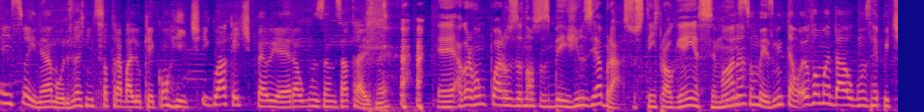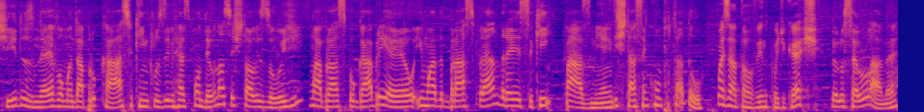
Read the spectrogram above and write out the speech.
É isso aí, né, amores? A gente só trabalha o que com hit, igual a Katy Perry era alguns anos atrás, né? É, agora vamos para os nossos beijinhos e abraços. Tem pra alguém essa semana? Isso mesmo. Então, eu vou mandar alguns repetidos, né? Vou mandar pro Cássio, que inclusive respondeu nossos stories hoje. Um abraço pro Gabriel e um abraço pra Andressa, que, pasme, ainda está sem computador. Mas ela tá ouvindo podcast? Pelo celular, né?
